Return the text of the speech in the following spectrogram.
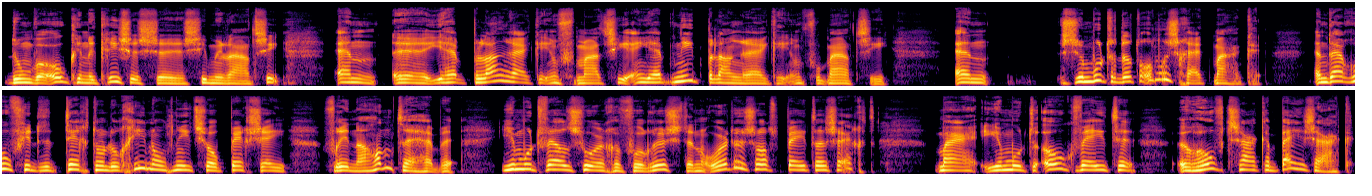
Doen we ook in de crisissimulatie. En uh, je hebt belangrijke informatie en je hebt niet belangrijke informatie. En ze moeten dat onderscheid maken. En daar hoef je de technologie nog niet zo per se voor in de hand te hebben. Je moet wel zorgen voor rust en orde, zoals Peter zegt. Maar je moet ook weten hoofdzaak en bijzaak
